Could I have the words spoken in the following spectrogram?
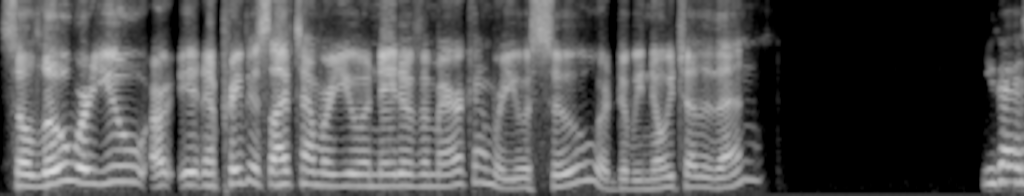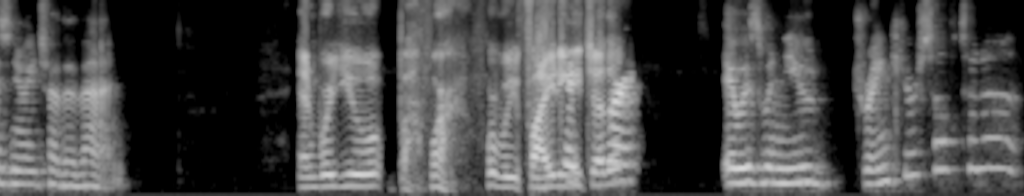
So Lou, were you are, in a previous lifetime? Were you a Native American? Were you a Sioux, or did we know each other then? You guys knew each other then. And were you were, were we fighting each other? It was when you drank yourself to death,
